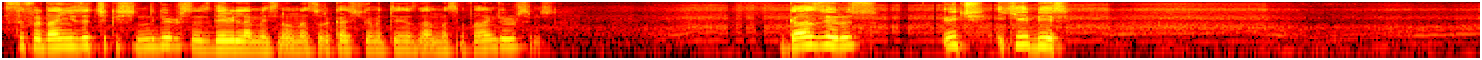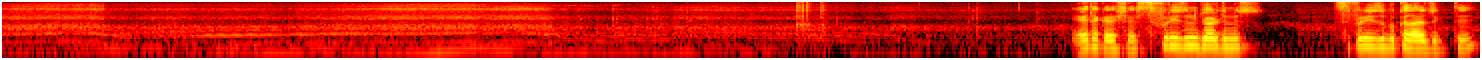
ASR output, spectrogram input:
sıfırdan 100'e çıkışını görürsünüz devirlenmesini ondan sonra kaç kilometre hızlanmasını falan görürsünüz. Gazlıyoruz. 3, 2, 1. Evet arkadaşlar sıfır yüzünü gördünüz. Sıfır yüzü bu kadarcıktı.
